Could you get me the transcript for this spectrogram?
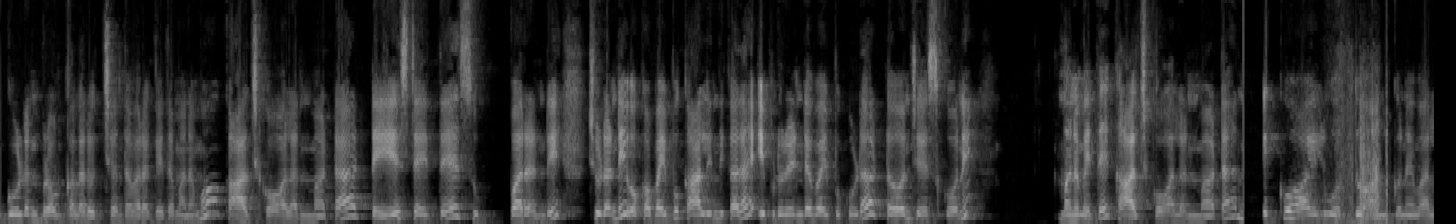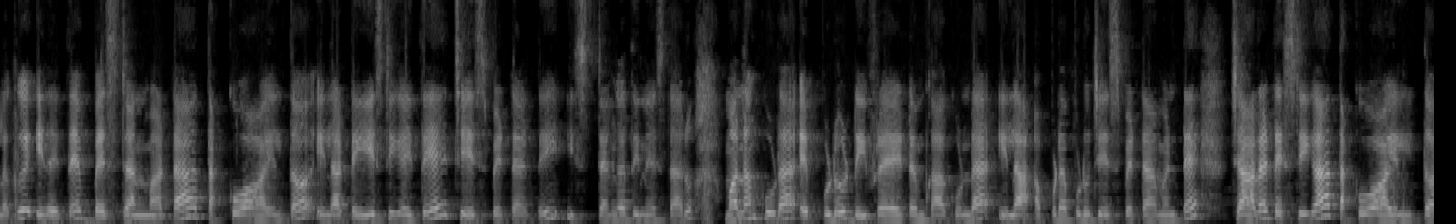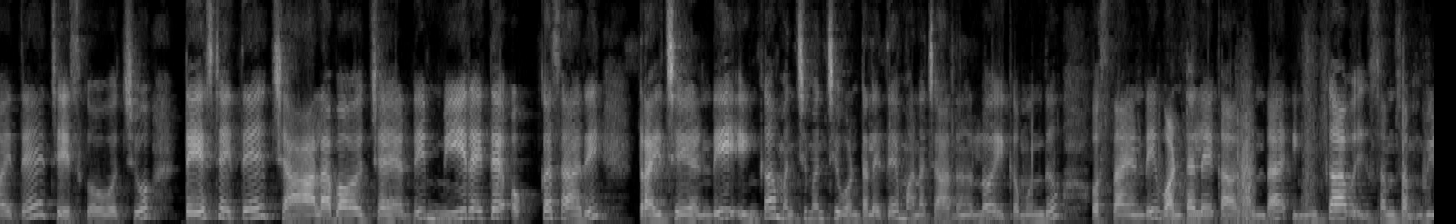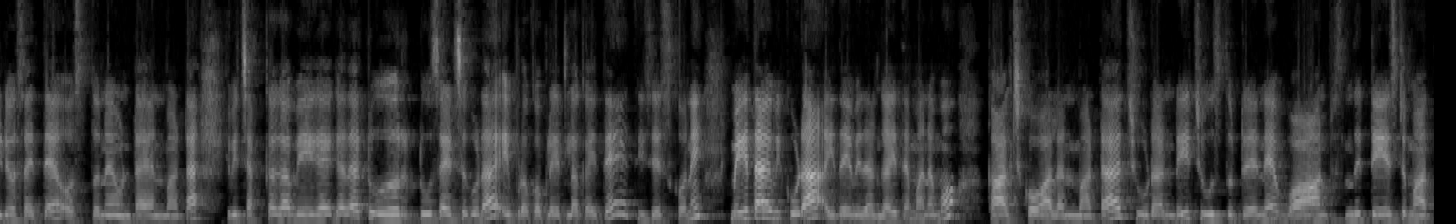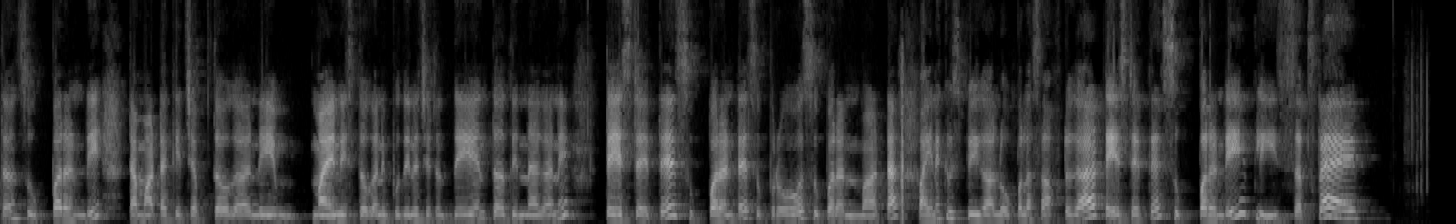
గోల్డెన్ బ్రౌన్ కలర్ వచ్చేంత వరకు అయితే మనము కాల్చుకోవాలన్నమాట. టేస్ట్ అయితే సూపర్ అండి. చూడండి ఒకవైపు కాలింది కదా ఇప్పుడు రెండో వైపు కూడా టర్న్ చేసుకొని మనమైతే కాల్చుకోవాలన్నమాట. ఎక్కువ ఆయిల్ వద్దు అనుకునే వాళ్ళకు ఇదైతే బెస్ట్ అనమాట తక్కువ తక్కువ ఆయిల్తో ఇలా టేస్టీగా అయితే చేసి పెట్టండి. ఇష్టంగా తినేస్తారు. మనం కూడా ఎప్పుడు డీప్ ఫ్రై ఐటెం కాకుండా ఇలా అప్పుడప్పుడు చేసి పెట్టామంటే చాలా టేస్టీగా తక్కువ ఆయిల్తో అయితే చేసుకోవచ్చు. టేస్ట్ అయితే చాలా బాగా వచ్చాయండి. మీరైతే ఒక్కసారి ట్రై చేయండి. ఇంకా మంచి మంచి వంటలు అయితే మన ఛానల్లో ఇక ముందు వస్తాయండి. వంటలే కాకుండా ఇంకా సమ్ సమ్ వీడియోస్ అయితే వస్తూనే ఉంటాయన్నమాట. ఇవి చక్కగా వేగాయి కదా టూ టూ సైడ్స్ కూడా ఇప్పుడు ఒక ప్లేట్లోకి అయితే తీసేసుకొని మిగతావి కూడా ఇదే విధంగా అయితే మనము కాల్చుకోవాలన్నమాట. చూడండి చూస్తుంటేనే వా అనిపిస్తుంది. టేస్ట్ మాత్రం సూపర్ అండి. టమాటా కెచప్తో కానీ మైనీస్తో కానీ పుదీనా చట్నీ దేంతో తిన్నా కానీ టేస్ట్ అయితే సూపర్ అంటే సూపర్ సూపర్ అనమాట పైన క్రిస్పీగా లోపల సాఫ్ట్గా టేస్ట్ అయితే సూపర్ అండి. Please subscribe.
